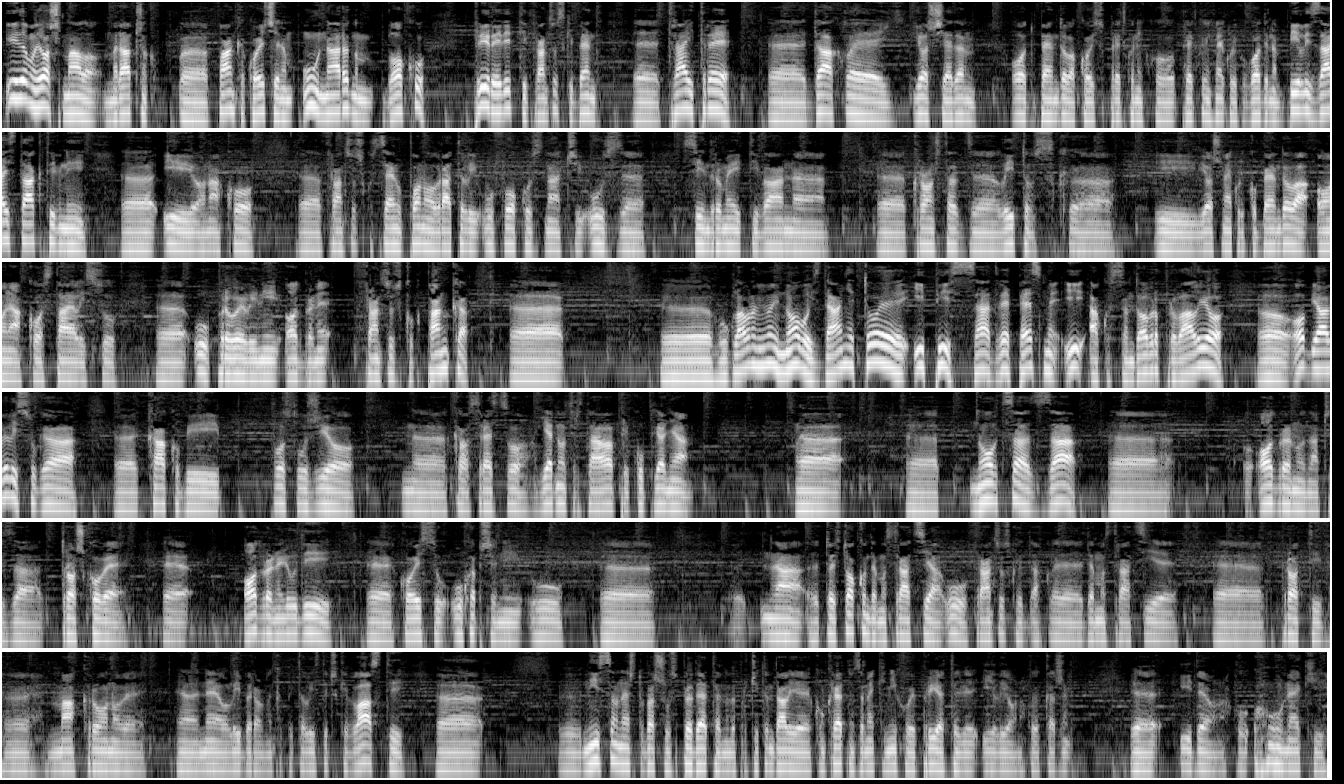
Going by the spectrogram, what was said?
idemo još malo mračnog e, panka koji će nam u narodnom bloku prirediti francuski bend e, Traitre. E, dakle, još jedan od bendova koji su prethodnih, prethodnih nekoliko godina bili zaista aktivni e, i onako e, francusku scenu ponovo vratili u fokus, znači uz e, Syndrome Ivan, e, E, Kronstadt, e, Litovsk e, i još nekoliko bendova. Onako stajali su u prvoj liniji odbrane francuskog panka. Uglavnom imaju novo izdanje. To je EP sa dve pesme i ako sam dobro provalio objavili su ga kako bi poslužio kao sredstvo jedno od sredstava prikupljanja novca za odbranu, znači za troškove e, odbrane ljudi e, koji su uhapšeni u e, na to je tokom demonstracija u Francuskoj, dakle demonstracije e, protiv e, Macronove e, neoliberalne kapitalističke vlasti. E, nisam nešto baš uspeo detaljno da pročitam da li je konkretno za neke njihove prijatelje ili onako da kažem e, ide onako u neki e,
